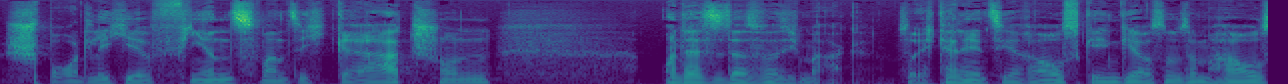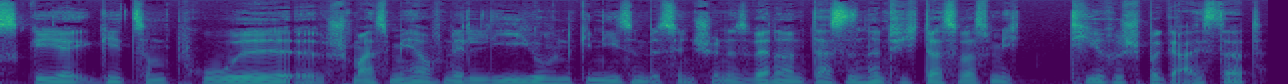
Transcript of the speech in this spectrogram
sportliche 24 Grad schon. Und das ist das, was ich mag. So, ich kann jetzt hier rausgehen, gehe aus unserem Haus, gehe, gehe zum Pool, äh, schmeiße mich auf eine Liege und genieße ein bisschen schönes Wetter. Und das ist natürlich das, was mich tierisch begeistert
